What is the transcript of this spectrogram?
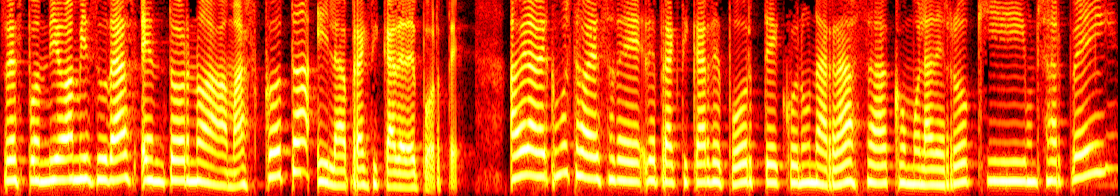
respondió a mis dudas en torno a mascota y la práctica de deporte. A ver, a ver, ¿cómo estaba eso de, practicar deporte con una raza como la de Rocky, un Sharpei?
